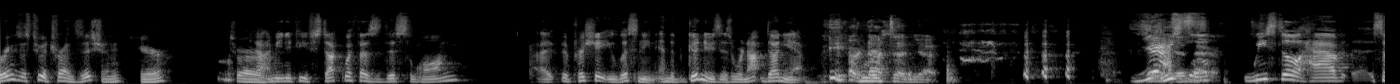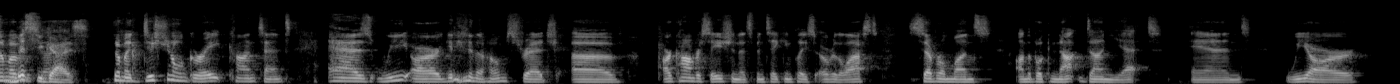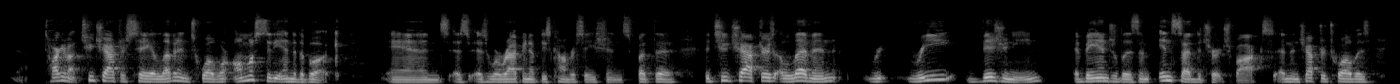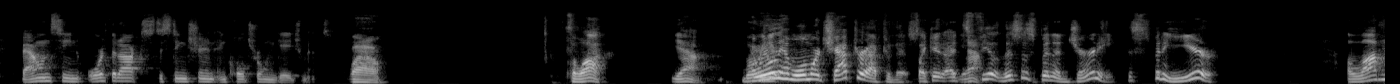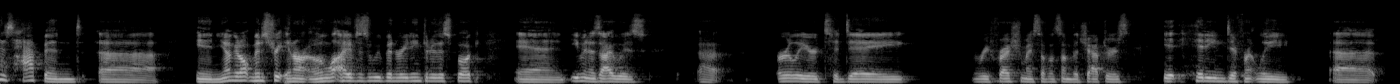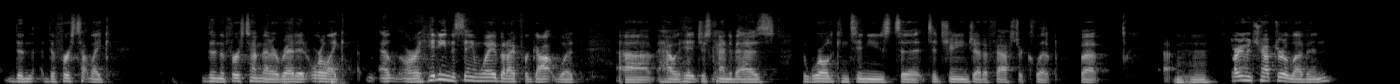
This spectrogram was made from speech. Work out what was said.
brings us to a transition here. To our... Yeah, I mean, if you've stuck with us this long, I appreciate you listening. And the good news is we're not done yet. We are not done yet. yes, we still, we still have some of miss you guys. some additional great content as we are getting to the home stretch of our conversation that's been taking place over the last several months on the book Not Done Yet. And we are talking about two chapters today, 11 and 12. We're almost to the end of the book. And as, as we're wrapping up these conversations, but the, the two chapters, 11, re- revisioning evangelism inside the church box. And then chapter 12 is balancing orthodox distinction and cultural engagement. Wow. It's a lot. Yeah. and we only have one more chapter after this. Like it, I Yeah. feel this has been a journey. This has been a year. a lot has happened uh, in young adult ministry in our own lives as we've been reading through this book. And even as i was uh, earlier today refreshing myself on some of the chapters it hitting differently uh, than the first time like than the first time that i read it or like or hitting the same way but i forgot what uh, how it hit just kind of as the world continues to to change at a faster clip. But starting with chapter 11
